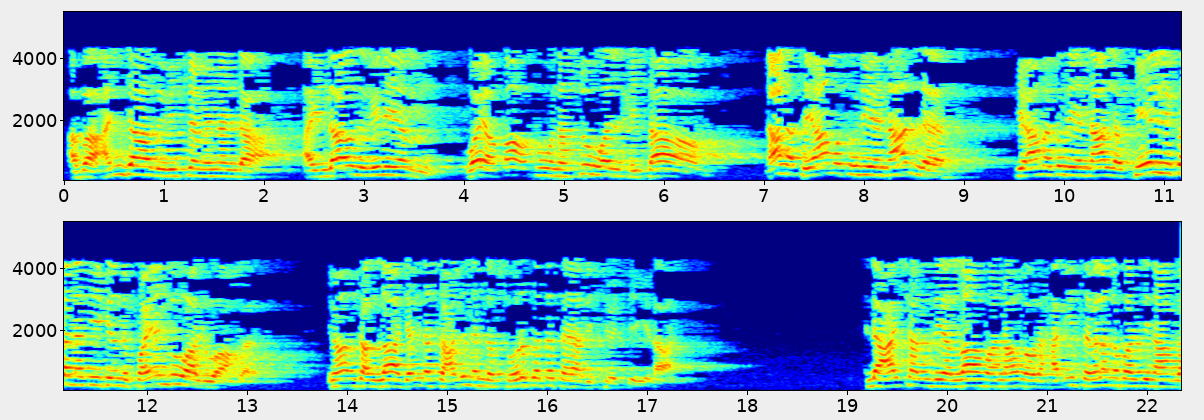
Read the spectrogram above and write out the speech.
அப்ப அஞ்சாவது விஷயம் என்னண்டா? ஐந்தாவது விடயம் நாளை கியாமத்துடைய நாள்ல கியாமத்துடைய நாள்ல கேள்வி கணக்கிட்டு பயந்து வாழ்வாங்க. இவங்க அல்லா ஜன்னத்தை அது இந்த சொருக்கத்தை தயாரித்து வச்சுக்கிறான் இந்த ஆட்சியாளருடைய எல்லாம் அவங்க ஒரு ஹதீச விளங்கப்படுத்தினாங்க.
